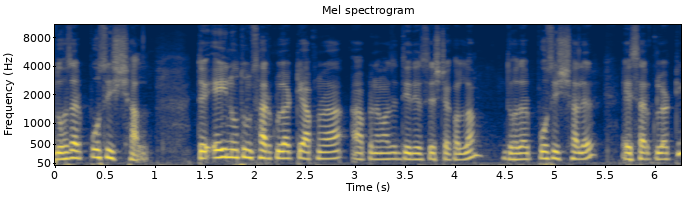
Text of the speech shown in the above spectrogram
দু হাজার পঁচিশ সাল। তো এই নতুন সার্কুলারটি আপনারা, আপনাদের মাঝে দিয়ে দেওয়ার চেষ্টা করলাম দু হাজার পঁচিশ সালের এই সার্কুলারটি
